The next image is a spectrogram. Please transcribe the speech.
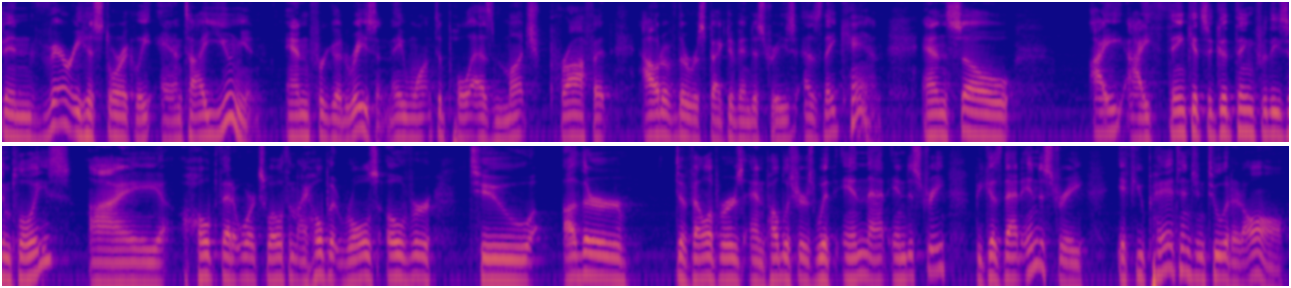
been very historically anti union and for good reason. They want to pull as much profit out of their respective industries as they can. And so I, I think it's a good thing for these employees. I hope that it works well with them. I hope it rolls over to other developers and publishers within that industry because that industry, if you pay attention to it at all,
